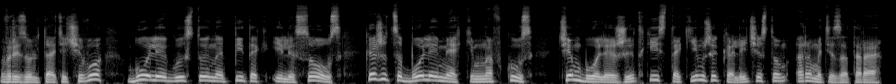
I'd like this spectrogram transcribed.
в результате чего более густой напиток или соус кажется более мягким на вкус, чем более жидкий с таким же количеством ароматизатора.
